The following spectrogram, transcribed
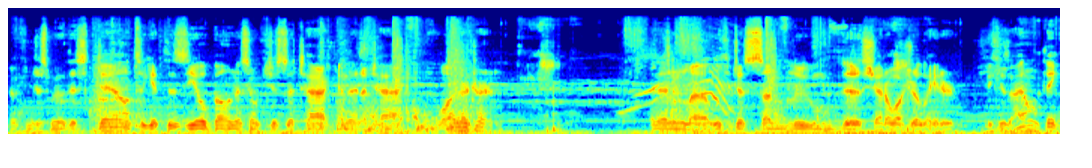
We can just move this down to get the Zeal bonus and we can just attack and then attack one return. And then uh, we can just Sunbloom the Shadow Watcher later. Because I don't think,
